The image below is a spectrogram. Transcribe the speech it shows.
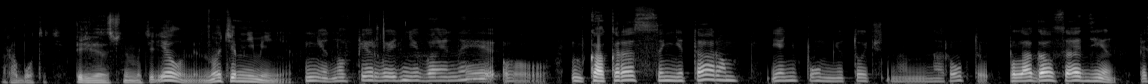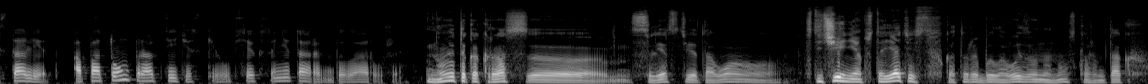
работать перевязочными материалами, но тем не менее. Нет, но в первые дни войны как раз санитарам, я не помню точно, народу полагался один пистолет, а потом практически у всех санитарок было оружие. Ну, это как раз э, следствие того стечения обстоятельств, которое было вызвано, ну, скажем так,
